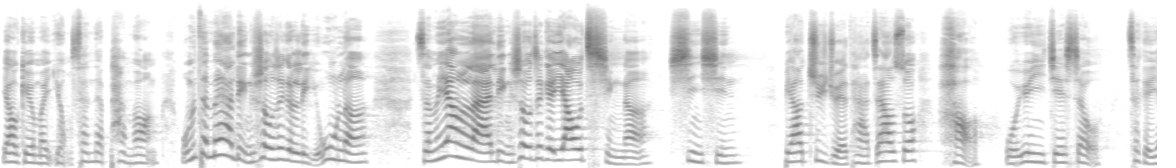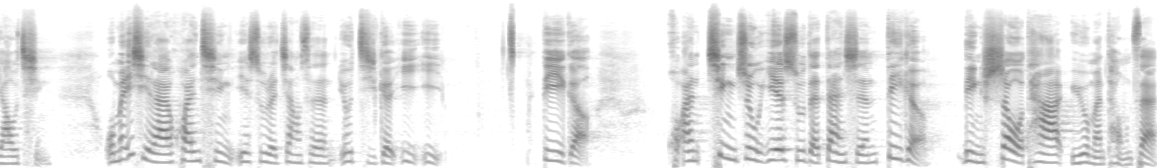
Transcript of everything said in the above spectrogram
要给我们永生的盼望。我们怎么样领受这个礼物呢？怎么样来领受这个邀请呢？信心，不要拒绝他，只要说好，我愿意接受这个邀请。我们一起来欢庆耶稣的降生，有几个意义。第一个。欢庆祝耶稣的诞生，第一个领受他与我们同在。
